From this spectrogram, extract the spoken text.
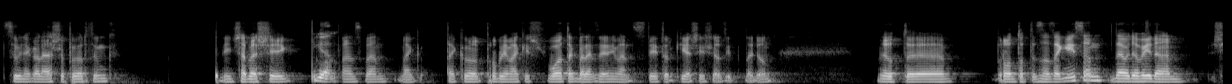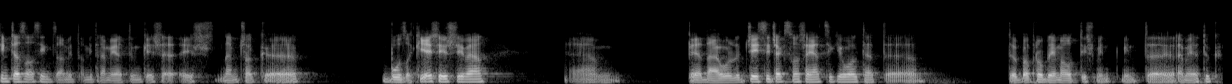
szőnyeg alá söpörtünk. Nincs sebesség Igen. offenszben, meg tackle problémák is voltak bele, ezért nyilván Stater kiesése az itt nagyon nagyot uh, rontott ezen az egészen, de hogy a védelem sincs azon a szinten, amit, amit reméltünk, és, és nem csak Bóza kiesésével. Például JC Jackson se játszik jól, tehát több a probléma ott is, mint, mint reméltük.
